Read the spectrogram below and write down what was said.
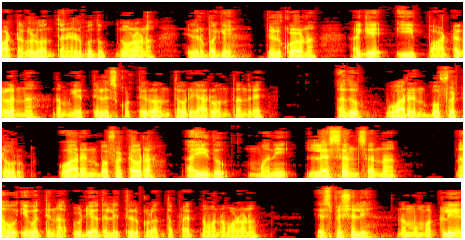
ಪಾಠಗಳು ಅಂತ ಹೇಳ್ಬೋದು. ನೋಡೋಣ, ಇದರ ಬಗ್ಗೆ ತಿಳ್ಕೊಳ್ಳೋಣ. ಹಾಗೆ ಈ ಪಾಠಗಳನ್ನು ನಮಗೆ ತಿಳಿಸ್ಕೊಟ್ಟಿರುವಂಥವ್ರು ಯಾರು ಅಂತಂದರೆ ಅದು ವಾರೆನ್ ಬಫೆಟ್ ಅವರು. ವಾರೆನ್ ಬಫೆಟ್ ಅವರ ಐದು ಮನಿ ಲೆಸನ್ಸನ್ನು ನಾವು ಇವತ್ತಿನ ವಿಡಿಯೋದಲ್ಲಿ ತಿಳ್ಕೊಳ್ಳುವಂಥ ಪ್ರಯತ್ನವನ್ನು ಮಾಡೋಣ. ಎಸ್ಪೆಷಲಿ ನಮ್ಮ ಮಕ್ಕಳಿಗೆ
